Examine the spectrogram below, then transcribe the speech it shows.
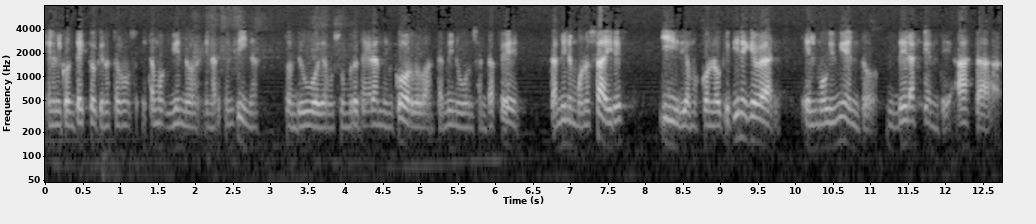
en el contexto que nosotros estamos viviendo en Argentina, donde hubo, digamos, un brote grande en Córdoba, también hubo en Santa Fe, también en Buenos Aires, y, digamos, con lo que tiene que ver el movimiento de la gente hasta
